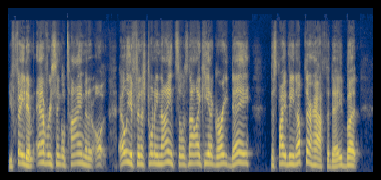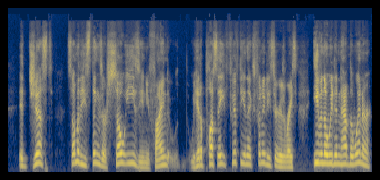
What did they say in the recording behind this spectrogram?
You fade him every single time, and it all, Elliott finished 29th, so it's not like he had a great day, despite being up there half the day. But it just some of these things are so easy, and you find we hit a plus 850 in the Xfinity Series race, even though we didn't have the winner,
